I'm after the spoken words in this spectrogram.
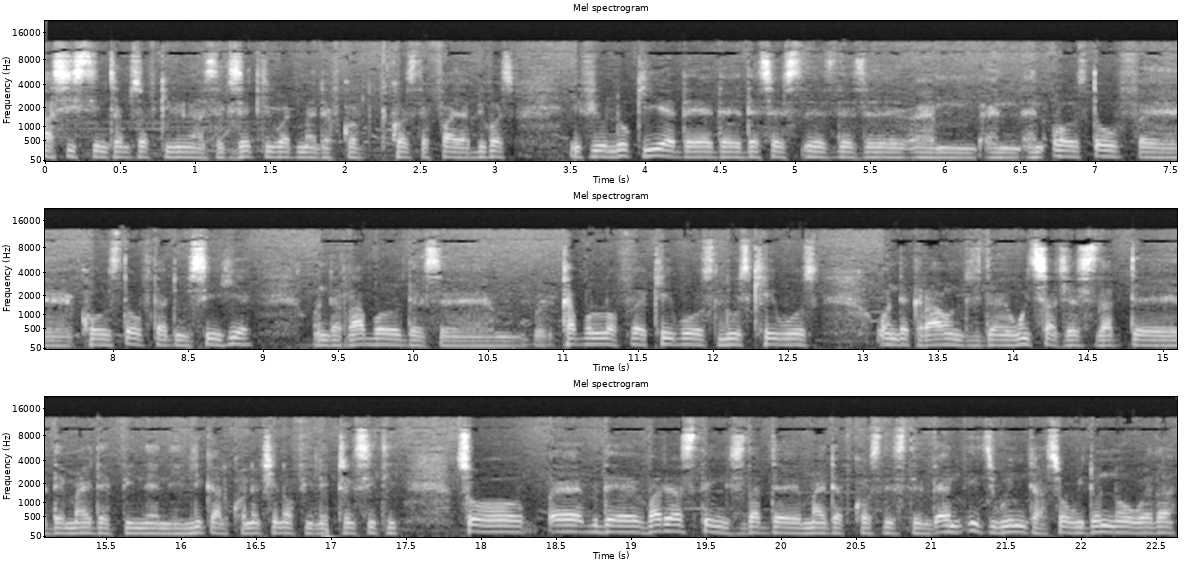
assist in terms of giving us exactly what might have caused the fire. Because if you look here, there, there there's a, there's, there's a, um, an, an old stove, uh, coal stove that you see here on the rubble. There's um, a couple of uh, cables, loose cables on the ground, which suggests that uh, there might have been an illegal connection of electricity. So uh, are various things that might have caused this thing. And it's winter, so we don't know whether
